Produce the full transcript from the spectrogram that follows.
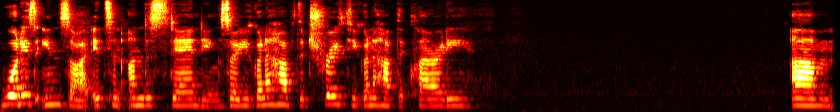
What is insight? It's an understanding. So you're going to have the truth, you're going to have the clarity. Um,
